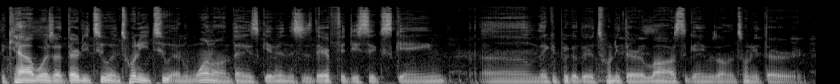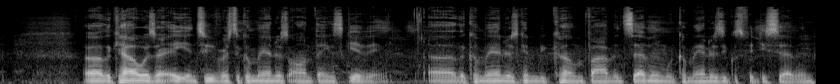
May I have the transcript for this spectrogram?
The Cowboys are thirty two and twenty two and one on Thanksgiving. This is their fifty sixth game. Um, they could pick up their twenty third loss. The game is on the twenty third. Uh, the Cowboys are eight and two versus the Commanders on Thanksgiving. Uh, the Commanders can become five and seven when Commanders equals fifty seven,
